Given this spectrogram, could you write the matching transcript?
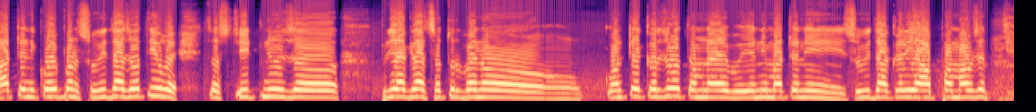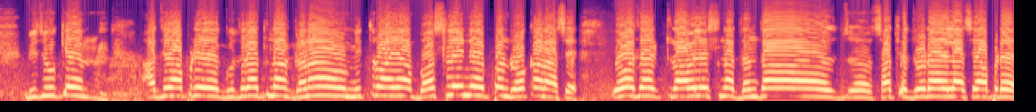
માટેની કોઈ પણ સુવિધા જોતી હોય, તો સ્ટ્રીટ ન્યૂઝ પ્રયાગરાજ ચતુરભાઈનો કોન્ટેક કરજો, તમને એની માટેની સુવિધા કરી આપવામાં આવશે. બીજું કે આજે આપણે ગુજરાતના ઘણા મિત્રો અહીંયા બસ લઈને પણ રોકાણા છે. એવા જ ટ્રાવેલ્સના ધંધા સાથે જોડાયેલા છે. આપણે,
